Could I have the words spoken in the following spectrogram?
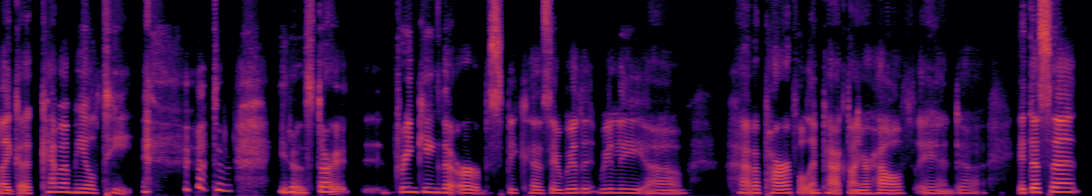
like a chamomile tea. to, you know, start drinking the herbs because they really, really um, have a powerful impact on your health, and uh, it doesn't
